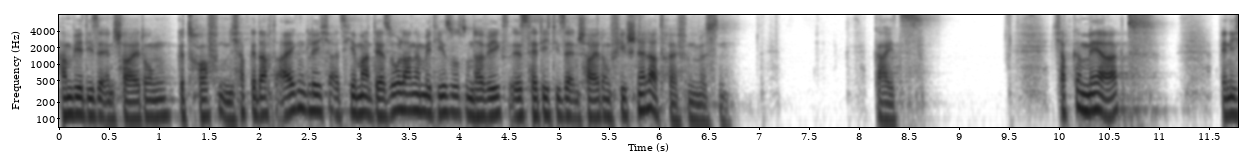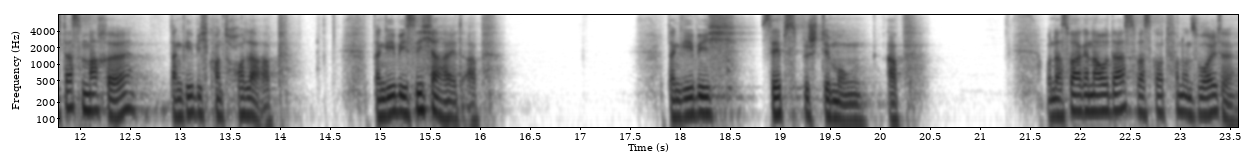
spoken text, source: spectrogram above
haben wir diese Entscheidung getroffen. Und ich habe gedacht, eigentlich als jemand, der so lange mit Jesus unterwegs ist, hätte ich diese Entscheidung viel schneller treffen müssen. Geiz. Ich habe gemerkt, wenn ich das mache, dann gebe ich Kontrolle ab. Dann gebe ich Sicherheit ab. Dann gebe ich Selbstbestimmung ab. Und das war genau das, was Gott von uns wollte,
